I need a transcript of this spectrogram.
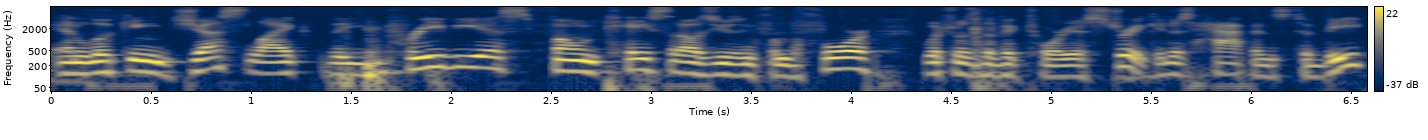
and looking just like the previous phone case that I was using from before, which was the Victoria Streak. It just happens to be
